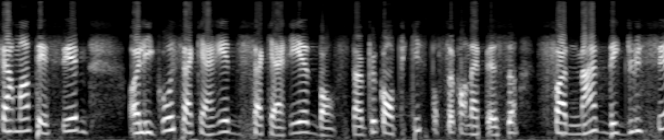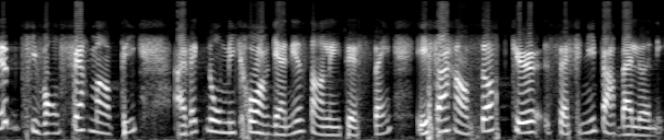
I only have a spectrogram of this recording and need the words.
fermentescible oligosaccharides, saccharides. Bon, c'est un peu compliqué, c'est pour ça qu'on appelle ça FODMAP, des glucides qui vont fermenter avec nos micro-organismes dans l'intestin et faire en sorte que ça finit par ballonner.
